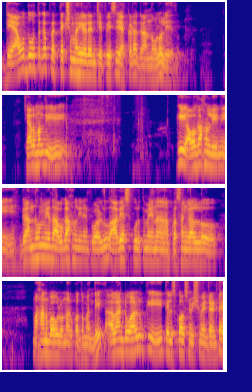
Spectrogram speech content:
దేవదూతగా ప్రత్యక్షమయ్యాడని చెప్పేసి ఎక్కడ గ్రంథంలో లేదు. చాలామంది కి అవగాహన లేని గ్రంథం మీద అవగాహన లేనటువంటి వాళ్ళు ఆవేశపూరితమైన ప్రసంగాల్లో మహానుభావులు ఉన్నారు కొంతమంది. అలాంటి వాళ్ళకి తెలుసుకోవాల్సిన విషయం ఏంటంటే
